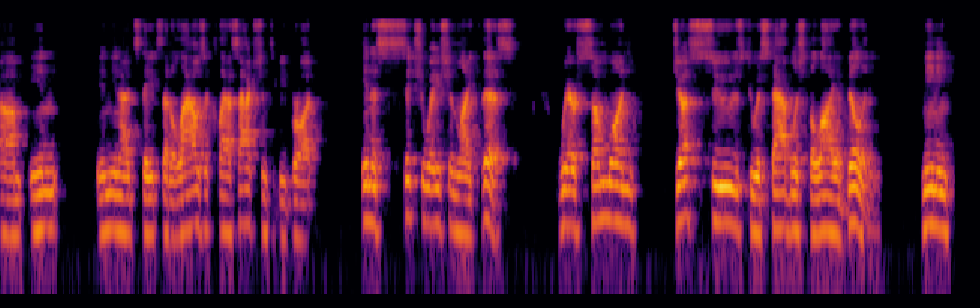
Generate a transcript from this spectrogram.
um, in in the United States that allows a class action to be brought in a situation like this, where someone just sues to establish the liability, meaning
